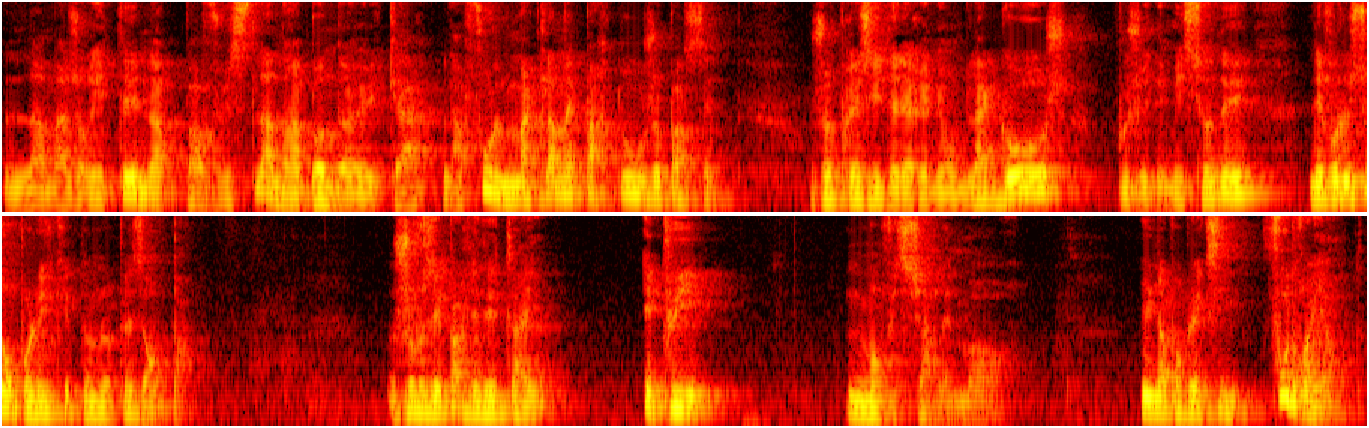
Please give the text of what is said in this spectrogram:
La majorité n'a pas vu cela d'un bon œil, car la foule m'acclamait partout où je passais. Je présidais les réunions de la gauche, puis j'ai démissionné, l'évolution politique ne me plaisant pas. Je vous ai parlé des détails. Et puis, mon fils Charles est mort. Une apoplexie foudroyante.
